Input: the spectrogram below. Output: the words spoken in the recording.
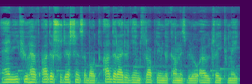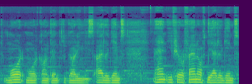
and if you have other suggestions about other idle games drop them in the comments below. I will try to make more more content regarding these idle games and if you're a fan of the idle games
